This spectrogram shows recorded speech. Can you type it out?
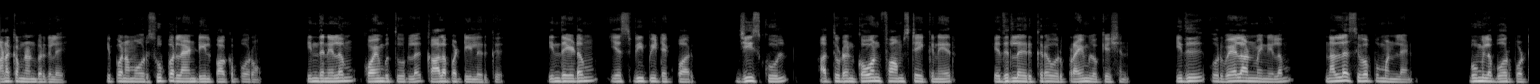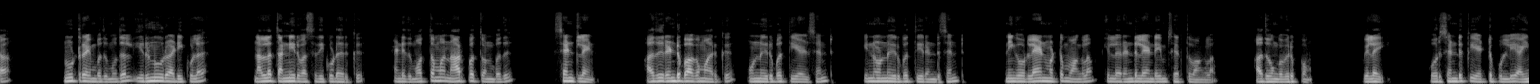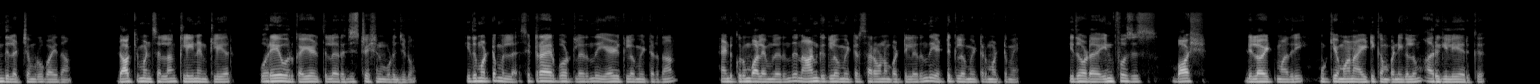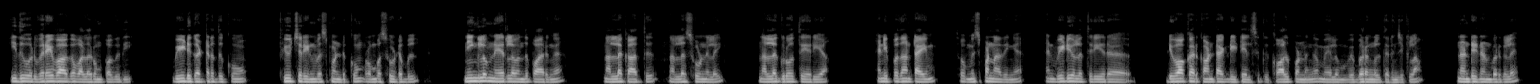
வணக்கம் நண்பர்களே. இப்போ நம்ம ஒரு சூப்பர் லேண்ட் டீல் பார்க்க போறோம். இந்த நிலம் கோயம்புத்தூர்ல காலப்பட்டியில் இருக்கு. இந்த இடம் SVP tech park G school அத்துடன் கோவன் ஃபார்ம் ஸ்டேக்கு நேர் எதிரில் இருக்கிற ஒரு பிரைம் லொகேஷன் இது ஒரு வேளாண்மை நிலம் நல்ல சிவப்பு மண் லேண்ட் பூமியில போர் போட்டா நூற்றி ஐம்பது முதல் இருநூறு அடிக்குள்ள நல்ல தண்ணீர் வசதி கூட இருக்கு. அண்ட் இது மொத்தமா நாற்பத்தொன்பது சென்ட் லேண்ட் அது ரெண்டு பாகமா இருக்கு. ஒன்று இருபத்தி ஏழு சென்ட் இன்னொன்று இருபத்தி ரெண்டு சென்ட் நீங்க ஒரு லேண்ட் மட்டும் வாங்கலாம் இல்ல ரெண்டு லேண்டையும் சேர்த்து வாங்கலாம். அது உங்க விருப்பம். விலை? ஒரு சென்ட்டுக்கு எட்டு புள்ளி ஐந்து லட்சம் ரூபாய் தான். டாக்குமெண்ட்ஸ் எல்லாம் க்ளீன் அண்ட் கிளியர் ஒரே ஒரு கையெழுத்துல ரெஜிஸ்ட்ரேஷன் முடிஞ்சிடும். இது மட்டும் இல்லை சிட்ரா ஏர்போர்ட்லேருந்து ஏழு கிலோமீட்டர் தான் அண்ட் குரும்பாளையம்லேருந்து நான்கு கிலோமீட்டர் சரவணப்பட்டிலிருந்து எட்டு கிலோமீட்டர் மட்டுமே. இதோட இன்ஃபோசிஸ் பாஷ் டிலாய்ட் மாதிரி முக்கியமான ஐடி கம்பெனிகளும் அருகிலேயே இருக்குது இது ஒரு விரைவாக வளரும் பகுதி. வீடு கட்டுறதுக்கும் ஃபியூச்சர் இன்வெஸ்ட்மெண்ட்டுக்கும் ரொம்ப சூட்டபிள் நீங்களும் நேரில் வந்து பாருங்கள் நல்ல காற்று நல்ல சூழ்நிலை நல்ல க்ரோத் ஏரியா அண்ட் இப்போ தான் டைம் ஸோ மிஸ் பண்ணாதீங்க அண்ட் வீடியோவில் தெரியிற டிவாக்கர் கான்டாக்ட் டீட்டெயில்ஸுக்கு கால் பண்ணுங்கள் மேலும் விவரங்கள் தெரிஞ்சுக்கலாம். நன்றி நண்பர்களே.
